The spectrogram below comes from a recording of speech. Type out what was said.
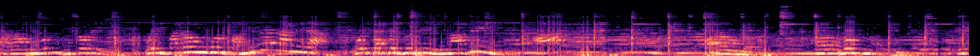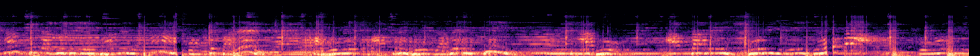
বারো আঙ্গুল ওই আঙ্গুল বাহিরে নামিয়া ওইটাকে যদি নাবি আর করতে পারেন কি? সাধু। আপনার এই শরীর, এই দেহটা কোনোদিন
